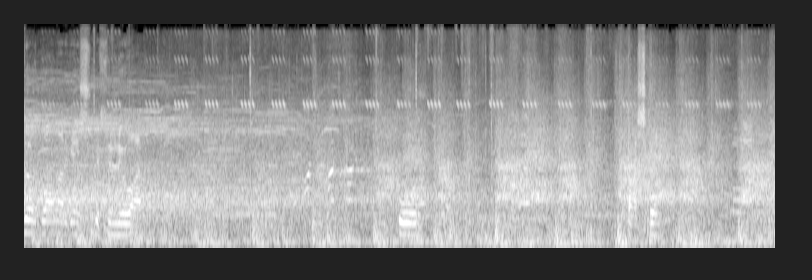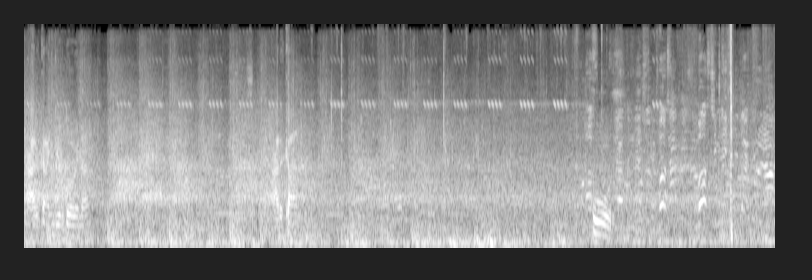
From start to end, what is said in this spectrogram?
6-4 Doğanlar gençlik üstünlüğü var. Uğur. Taşkın. Erkan girdi oyuna. Erkan. Uğur. Bas. Bas şimdi iki dakika.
